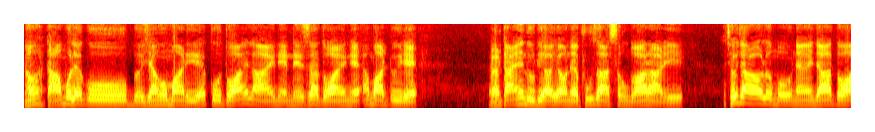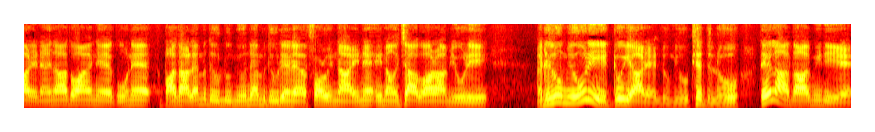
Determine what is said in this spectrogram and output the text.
နော်ဒါမှမဟုတ်လည်းကိုရန်ကုန်မှာနေတယ်ကိုသွားလာရင်းနဲ့နေဆက်သွားရင်းနဲ့အမှတွေးတဲ့ တိုင်းရင်းသူတယောက်ယောက်နဲ့ဖူးစာစုံသွားတာတွေအချို့ကြတော့လို့မဟုတ်နိုင်ငံခြားသွားတယ်နိုင်ငံသားသွားရင်းနဲ့ကိုနဲ့ဘာသာလည်းမတူလူမျိုးနဲ့မတူတဲ့နဲ့ foreigner တွေနဲ့အိမ်အောင်ကျသွားတာမျိုးတွေဒီလိုမျိုးတွေတွေ့ရတဲ့လူမျိုးဖြစ်တယ်လို့တဲလာသားမိတွေရဲ့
